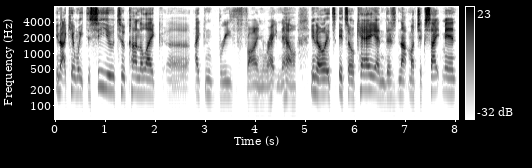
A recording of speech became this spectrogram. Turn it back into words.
you know, I can't wait to see you to kind of like, uh, I can breathe fine right now. You know, it's, it's okay. And there's not much excitement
